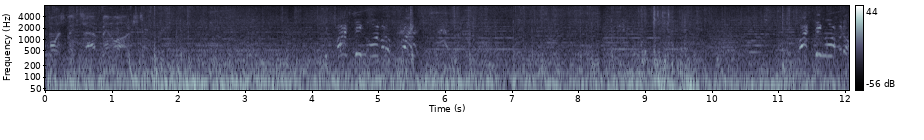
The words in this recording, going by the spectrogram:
Reinforcements have been launched. Requesting orbital strike! Requesting orbital!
